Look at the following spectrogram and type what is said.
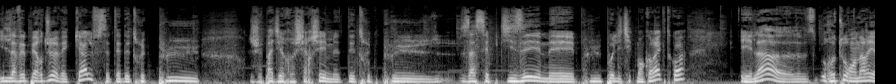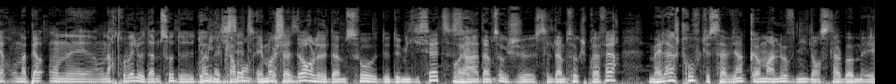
Il l'avait perdu avec Calf, c'était des trucs plus, je vais pas dire recherchés, mais des trucs plus aseptisés, mais plus politiquement corrects quoi. Et là, euh, retour en arrière, on a per- on, est, on a retrouvé le Damso de Ouais, mais 2017. clairement. Et moi, 2016. j'adore le Damso de 2017. Ouais. C'est un Damso que je, c'est le Damso que je préfère. Mais là, je trouve que ça vient comme un ovni dans cet album. Et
